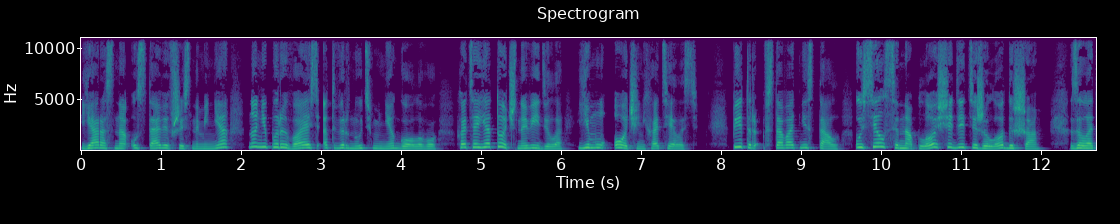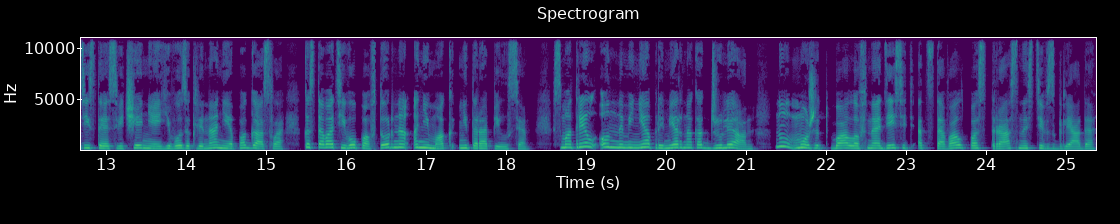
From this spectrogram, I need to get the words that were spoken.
яростно уставившись на меня, но не порываясь отвернуть мне голову, хотя я точно видела, ему очень хотелось. Питер вставать не стал, уселся на площади, тяжело дыша. Золотистое свечение его заклинания погасло, кастовать его повторно анимак не торопился. Смотрел он на меня примерно как Джулиан, ну, может, баллов на десять отставал по страстности взгляда.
